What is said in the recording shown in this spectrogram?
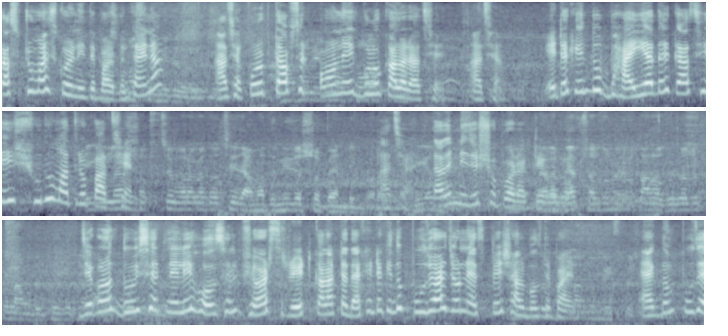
কাস্টমাইজ করে নিতে পারবেন, তাই না? আচ্ছা ক্রপ টপসের অনেকগুলো কালার আছে। আচ্ছা। এটা কিন্তু ভাইয়াদের কাছেই শুধুমাত্র পাচ্ছেন। সবচেয়ে বড় কথা হচ্ছে যে আমাদের নিজস্ব ব্র্যান্ডিং করা আচ্ছা তাদের নিজস্ব প্রোডাক্ট এগুলো। যে কোনো দুই সেট নিলেই হোলসেল ভিউয়ার্স রেড কালারটা দেখেন এটা কিন্তু পূজার জন্য স্পেশাল বলতে পারেন। একদম পূজা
